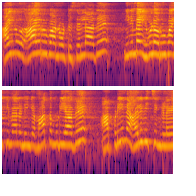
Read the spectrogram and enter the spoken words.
ஐநூறு ஆயிரம் ரூபாய் நோட்டு செல்லாது இனிமேல் இவ்வளோ ரூபாய்க்கு மேலே நீங்கள் மாற்ற முடியாது அப்படின்னு அறிவிச்சிங்களே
